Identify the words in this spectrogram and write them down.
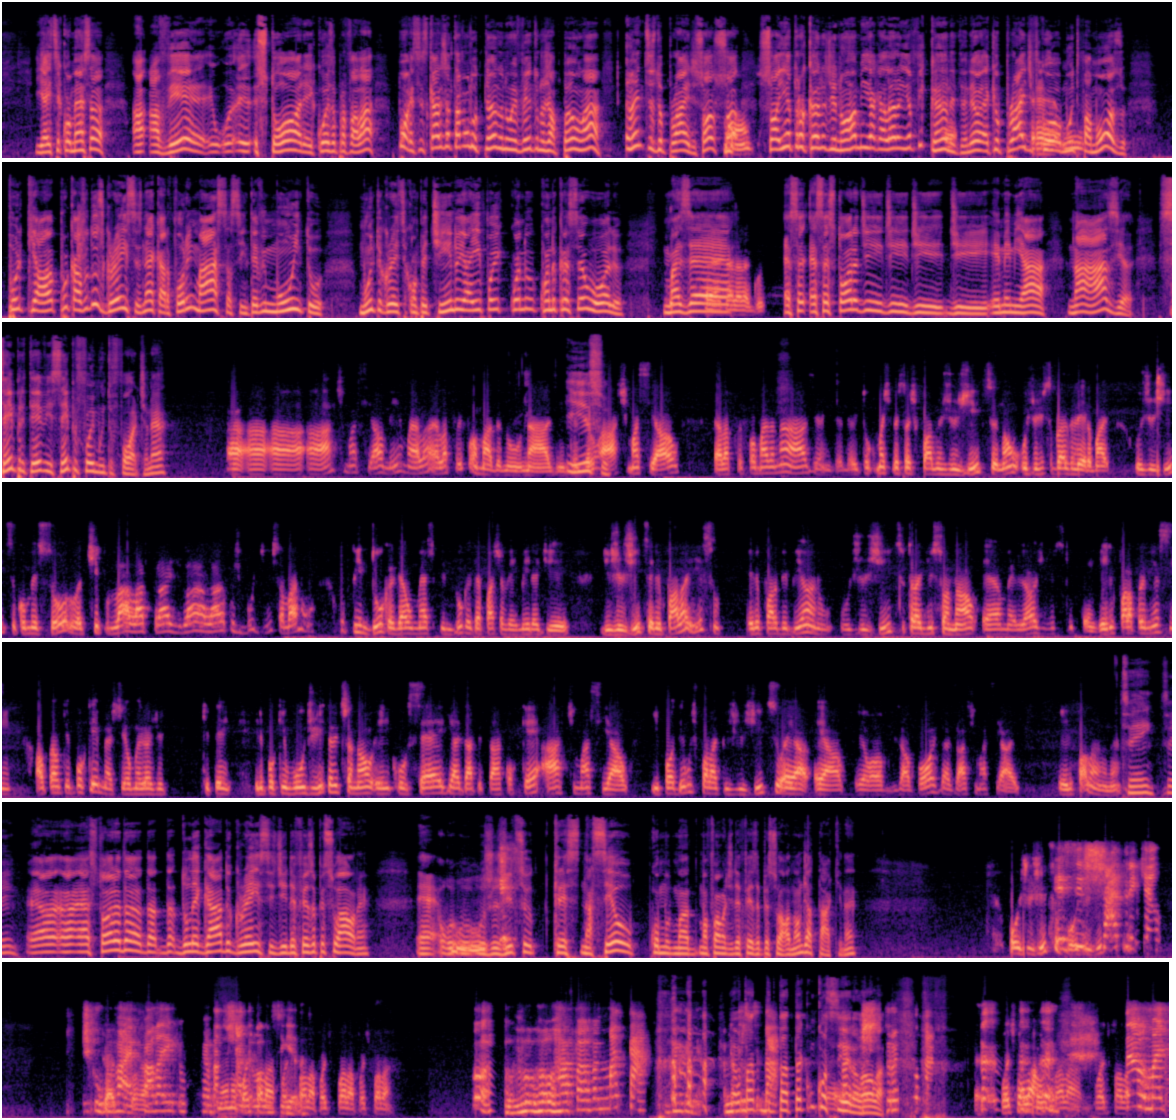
E aí você começa a, a ver história e coisa para falar. Pô, esses caras já estavam lutando num evento no Japão lá antes do Pride. Só, só, só ia trocando de nome e a galera ia ficando, é. entendeu? É que o Pride ficou é, muito famoso porque, por causa dos Graces, né, cara? Foram em massa, assim, teve muito, muito Grace competindo, e aí foi quando, quando cresceu o olho. Mas é. é essa, essa história de, de, de, de MMA na Ásia sempre teve, sempre foi muito forte, né? A, a, a, arte marcial mesmo, ela, ela foi formada no, na Ásia, entendeu? Isso. A arte marcial, ela foi formada na Ásia, entendeu? Então, como as pessoas falam jiu-jitsu, não o jiu-jitsu brasileiro, mas o jiu-jitsu começou, tipo, lá, lá atrás, lá, lá com os budistas, lá no o Pinduca, que é o mestre Pinduca, que é faixa vermelha de, de jiu-jitsu, ele fala isso. Ele fala, Bibiano, o jiu-jitsu tradicional é o melhor jiu-jitsu que tem. Ele fala para mim assim, ao perguntei, por que, mestre, é o melhor jiu-jitsu que tem? Ele, porque o jiu-jitsu tradicional, ele consegue adaptar qualquer arte marcial. E podemos falar que o jiu-jitsu é a, é, a, é a voz das artes marciais ele falando, né? Sim, sim. É a, é a história da, da, da, do legado Grace de defesa pessoal, né? É, o, uhum. o, o jiu-jitsu nasceu como uma, uma forma de defesa pessoal, não de ataque, né? O jiu-jitsu. Esse jiu chatre que é o. Desculpa, vai, fala aí que eu vou não, não, pode falar, pode falar, pode falar, pode falar. Pô, o, o Rafa vai me matar. Ela tá, tá, até com coceira é, lá, lá. Pode falar, pode falar, pode falar. Não, mas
